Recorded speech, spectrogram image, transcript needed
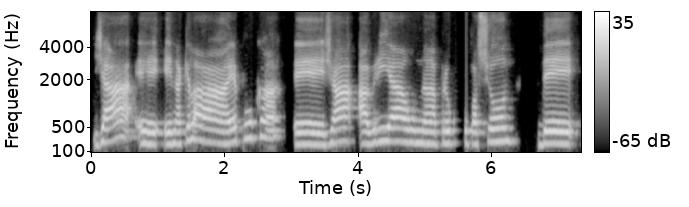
ya en aquella época ya habría una preocupación de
